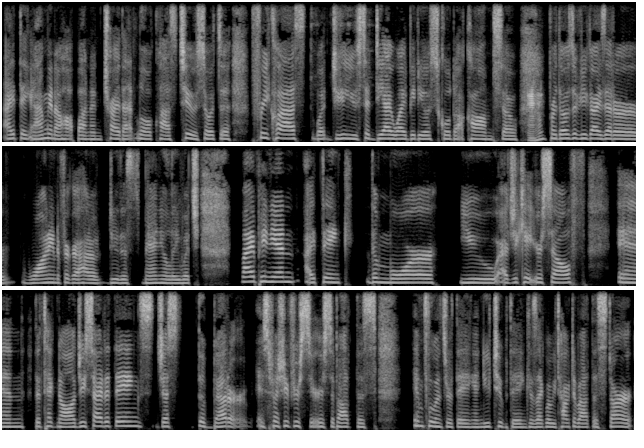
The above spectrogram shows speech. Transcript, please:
I think I'm going to hop on and try that little class too. So it's a free class. What do you, you said DIYvideoschool.com. So Mhm. for those of you guys that are wanting to figure out how to do this manually, which my opinion, I think the more you educate yourself in the technology side of things, just the better, especially if you're serious about this influencer thing and YouTube thing. Cause like what we talked about at the start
